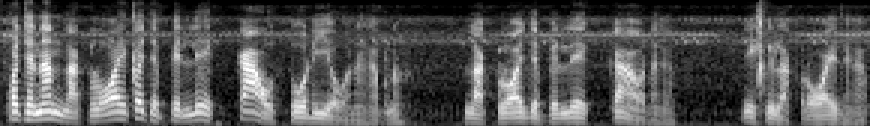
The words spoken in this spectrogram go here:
เพราะฉะนั้นหลักร้อยก็จะเป็นเลขเก้าตัวเดียวนะครับเนาะ หลักร้อยจะเป็นเลขเก้านะครับ นี่คือหลักร้อยนะครับ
